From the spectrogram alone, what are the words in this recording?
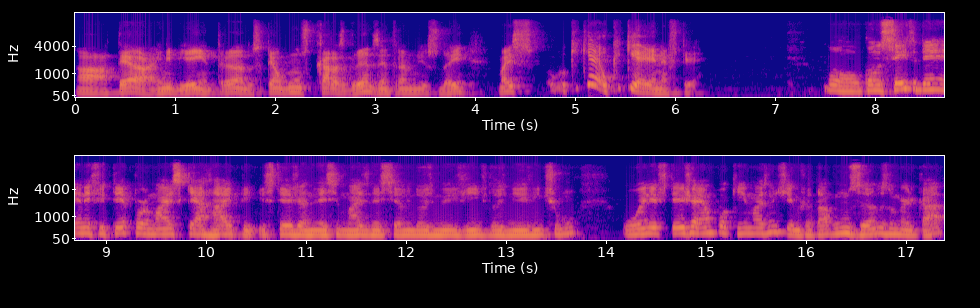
até a NBA entrando, você tem alguns caras grandes entrando nisso daí. Mas o que, que é o que, que é NFT? Bom, o conceito de NFT, por mais que a hype esteja nesse mais nesse ano em 2020, 2021, o NFT já é um pouquinho mais antigo, já está há alguns anos no mercado,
